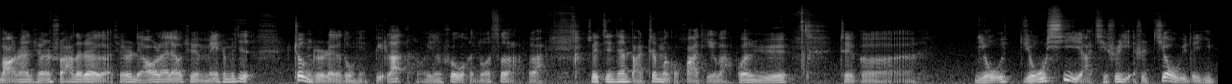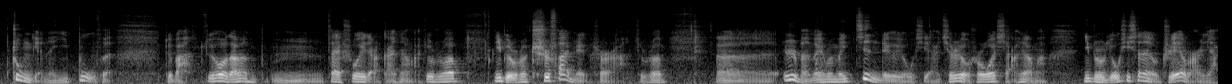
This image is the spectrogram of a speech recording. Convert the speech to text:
网站全刷的这个，其实聊来聊去没什么劲。政治这个东西比烂，我已经说过很多次了，对吧？所以今天把这么个话题吧，关于这个游游戏啊，其实也是教育的一重点的一部分。对吧？最后咱们嗯再说一点感想啊，就是说你比如说吃饭这个事儿啊，就是说，呃，日本为什么没禁这个游戏啊？其实有时候我想想嘛，你比如游戏现在有职业玩家，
